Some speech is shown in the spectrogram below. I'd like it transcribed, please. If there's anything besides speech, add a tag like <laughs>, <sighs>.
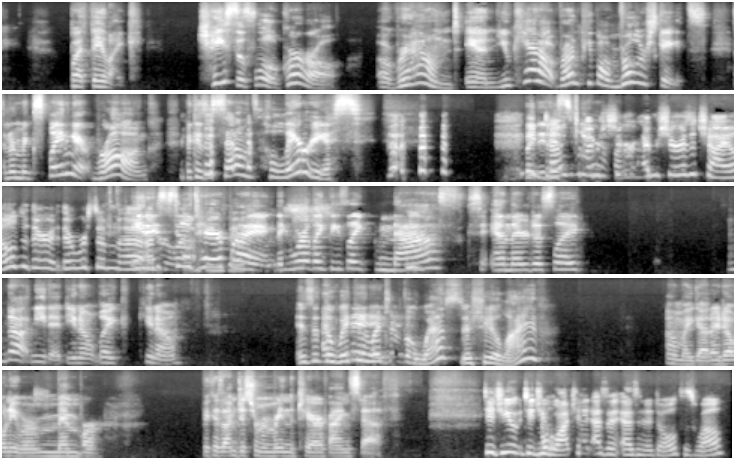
but they like chase this little girl around, and you can't outrun people on roller skates. And I'm explaining it wrong because it sounds <laughs> hilarious. <laughs> But it, it does, but I'm sure. I'm sure as a child there there were some uh, it is still underlying things there. terrifying. They wear like these like masks and they're just like not needed, you know, like, you know. Is it the I'm Wicked kidding. Witch of the West? Is she alive? Oh my god, I don't even remember. Because I'm just remembering the terrifying stuff. Did you did you Well- watch it as a as an adult as well?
